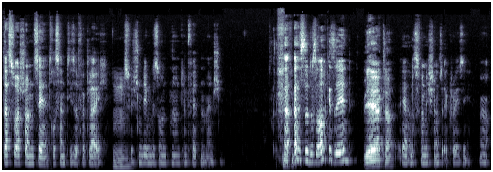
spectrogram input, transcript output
Das war schon sehr interessant, dieser Vergleich Hm. zwischen dem gesunden und dem fetten Menschen. Ha- Hast du das auch gesehen? Ja, ja, klar. Ja, das fand ich schon sehr crazy. Ja,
